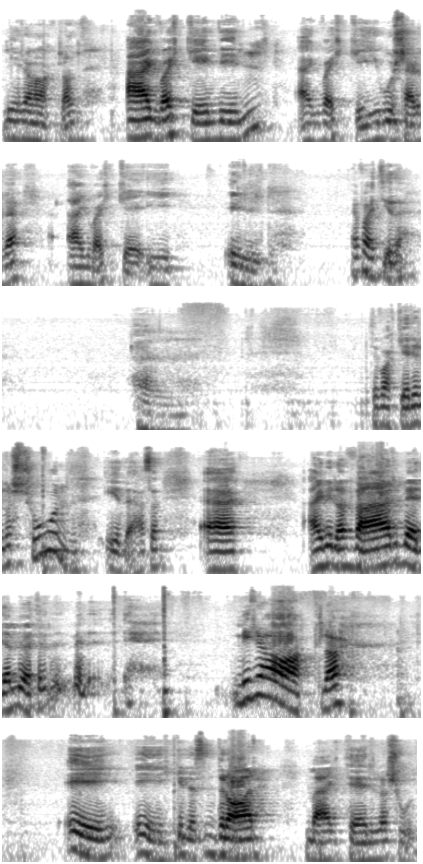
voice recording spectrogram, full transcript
miraklene. Jeg var ikke i vinden. Jeg var ikke i jordskjelvet. Jeg var ikke i ilden. Jeg var ikke i det. Um. Det var ikke relasjon i det. Altså, eh, jeg ville være med i møtet, men, men mirakler er, er, ikke det som drar meg til relasjon.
